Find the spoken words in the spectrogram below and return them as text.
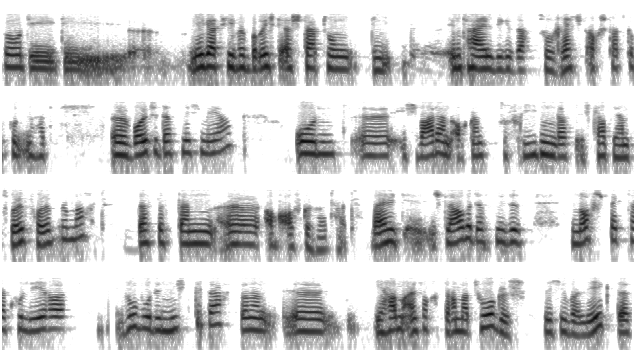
so die, die äh, negative Berichterstattung, die in Teilen, wie gesagt, zu Recht auch stattgefunden hat, äh, wollte das nicht mehr. Und äh, ich war dann auch ganz zufrieden, dass ich glaube, wir haben zwölf Folgen gemacht, dass das dann äh, auch aufgehört hat. Weil ich glaube, dass dieses noch spektakulärer so wurde nicht gedacht, sondern äh, die haben einfach dramaturgisch sich überlegt, dass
